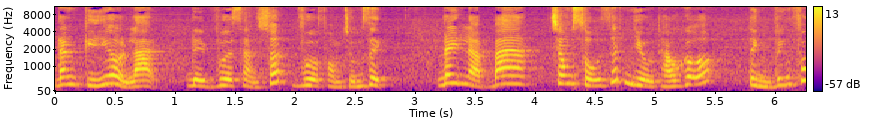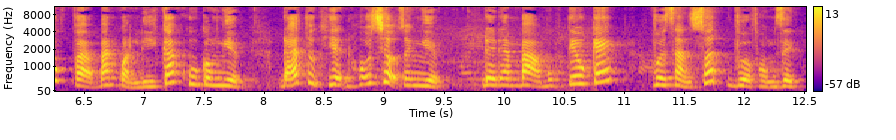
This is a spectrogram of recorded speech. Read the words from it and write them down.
đăng ký ở lại để vừa sản xuất vừa phòng chống dịch. Đây là ba trong số rất nhiều tháo gỡ tỉnh Vĩnh Phúc và Ban Quản lý các khu công nghiệp đã thực hiện hỗ trợ doanh nghiệp để đảm bảo mục tiêu kép vừa sản xuất vừa phòng dịch.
